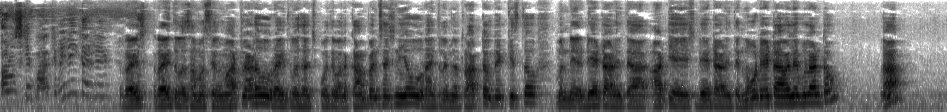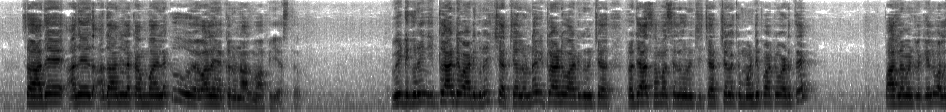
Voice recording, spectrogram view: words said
और उसकी बात भी नहीं कर रहे हैं రై- రైతుల సమస్యలు మాట్లాడవు రైతులు చచ్చిపోతే వాళ్ళకి కాంపెన్సేషన్ ఇవ్వవు రైతుల మీద ట్రాక్టర్లు ఎక్కిస్తావు మొన్న డేటా అడిగితే ఆర్టీఐ డేటా అడిగితే నో డేటా అవైలబుల్ అంటావు ఆ? సో అదే అదే అదానిల కంబాయిలకు వాళ్ళ యొక్క రుణాలు మాఫీ చేస్తావు వీటి గురించి ఇట్లాంటి వాటి గురించి చర్చలు ఉండవు. ఇట్లాంటి వాటి గురించి ప్రజా సమస్యల గురించి చర్చలకు మొండిపాటు పడితే పార్లమెంట్లోకి వెళ్ళి వాళ్ళ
